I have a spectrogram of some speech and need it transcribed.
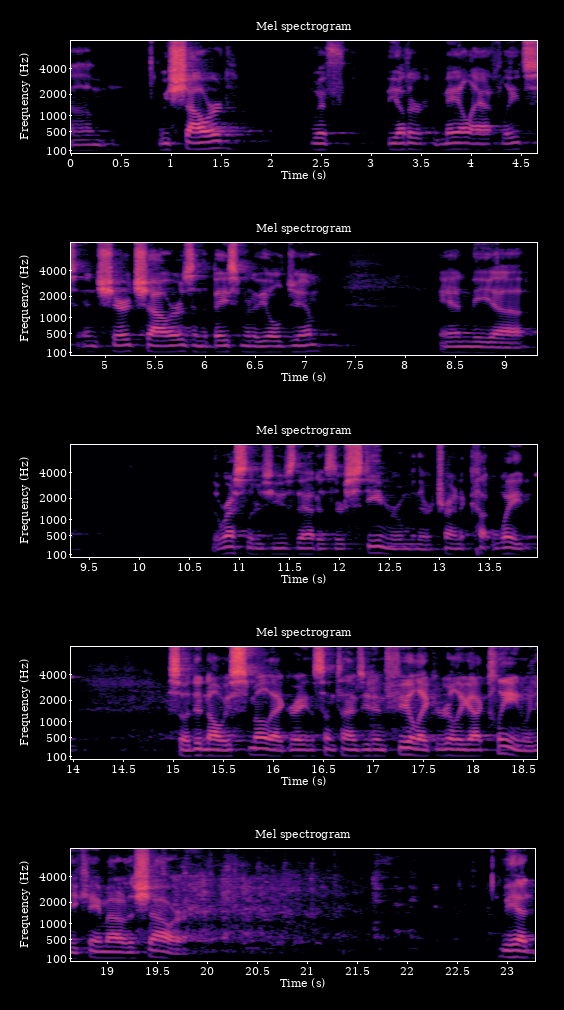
Um, we showered with the other male athletes in shared showers in the basement of the old gym. And the, uh, the wrestlers used that as their steam room when they were trying to cut weight. So it didn't always smell that great, and sometimes you didn't feel like you really got clean when you came out of the shower. We had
